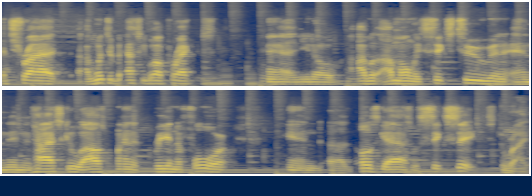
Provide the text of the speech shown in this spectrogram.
I tried. I went to basketball practice, and you know I, am only six two, and, and then in high school I was playing the three and the four, and uh, those guys were six six. Right,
